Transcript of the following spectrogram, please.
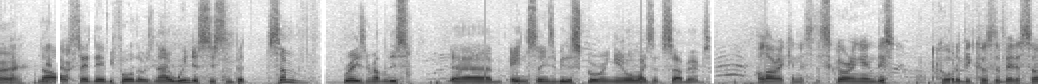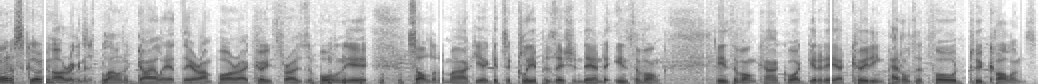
Yeah. Noel You know, said there before there was no wind assistance, but some reason or other this uh, end seems to be the scoring in always at suburbs. Well, I reckon it's the scoring end this quarter because the better side is scoring. I reckon it's blowing a gale out there. Umpire O'Keefe throws the ball in the air. Solder Demarkia gets a clear possession down to Inthavong. Inthavong can't quite get it out. Keating paddles it forward to Collins.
